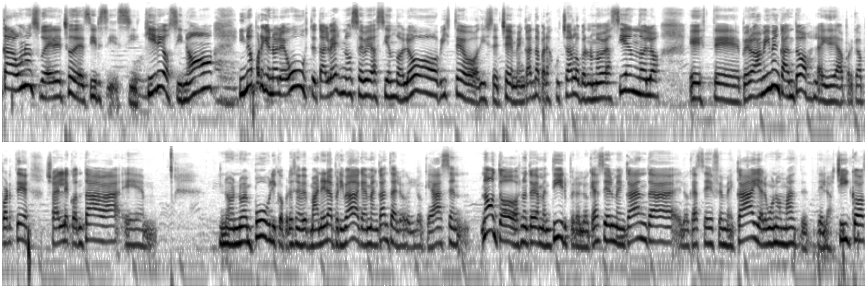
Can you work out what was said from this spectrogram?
cada uno en su derecho de decir si, si quiere o si no. Y no porque no le guste, tal vez no se ve haciéndolo, ¿viste? O dice, che, me encanta para escucharlo, pero no me veo haciéndolo. Este, pero a mí me encantó la idea, porque aparte yo a él le contaba. eh, no, no en público, pero de manera privada, que a mí me encanta lo, lo que hacen. No todos, no te voy a mentir, pero lo que hace él me encanta, lo que hace FMK y algunos más de, los chicos,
